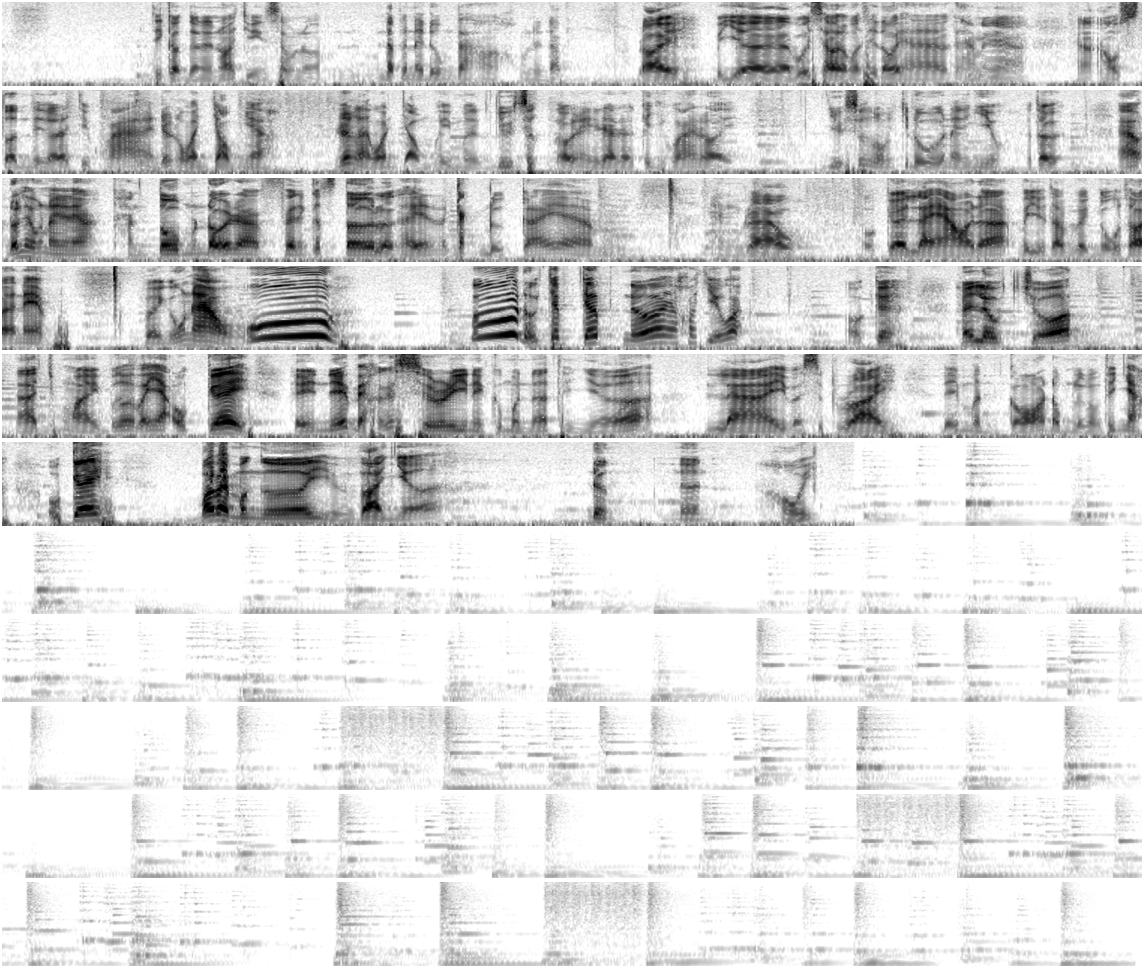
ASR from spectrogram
Tí cần này nói chuyện xong rồi đập cái này được không ta? Không nên đập. Rồi bây giờ à, bữa sau là mình sẽ đổi ha cái thằng này nè. Thằng Austin thì đổi là chìa khóa này rất là quan trọng nha. Rất là quan trọng thì mình dư sức đổi này ra cái chìa khóa rồi dư sức luôn chứ đùa cái này nhiêu từ từ. À, đổi theo cái này nè hành tôm nó đổi ra Fancaster là thể nó cắt được cái um, hàng rào. Ok layout rồi đó. Bây giờ ta về ngủ thôi anh em. Về ngủ nào? Uh, uh, được chấp chấp nữa khó chịu quá. Ok. Hello chốt à, chúc mày buổi tối bảy nha. Ok. Thì nếu bạn thích cái series này của mình á thì nhớ like và subscribe để mình có động lực làm tiếp nha. Ok. Bye bye mọi người và nhớ đừng nên hối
